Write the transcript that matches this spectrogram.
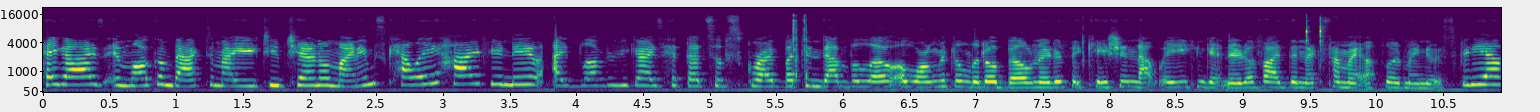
Hey guys and welcome back to my YouTube channel. My name is Kelly. Hi if you're new. I'd love if you guys hit that subscribe button down below along with the little bell notification. That way you can get notified the next time I upload my newest video.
